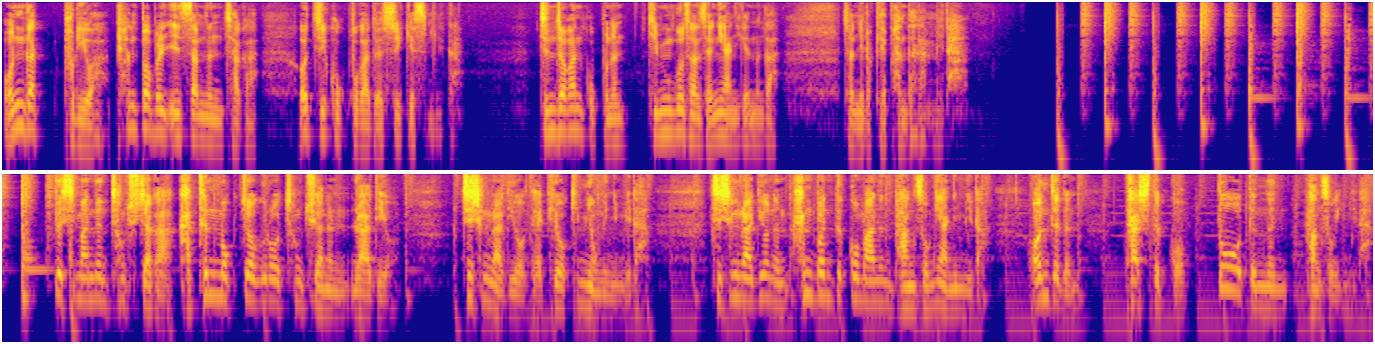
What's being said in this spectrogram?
온갖 불의와 편법을 일삼는 자가 어찌 국부가 될 수 있겠습니까? 진정한 국부는 김구 선생이 아니겠는가? 전 이렇게 판단합니다. 뜻이 맞는 청취자가 같은 목적으로 청취하는 라디오. 지식라디오 대표 김용민입니다. 지식라디오는 한 번 듣고 마는 방송이 아닙니다. 언제든 다시 듣고 또 듣는 방송입니다.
